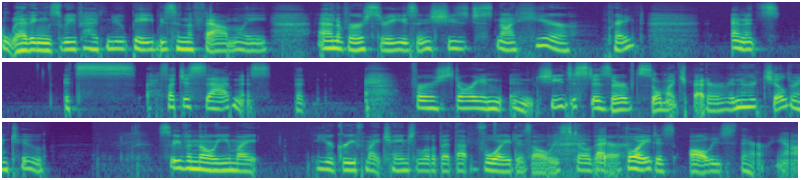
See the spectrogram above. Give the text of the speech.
weddings, we've had new babies in the family, anniversaries, and she's just not here, right? And it's it's such a sadness that for her story, and, and she just deserved so much better, and her children too. So even though you might your grief might change a little bit, that void is always still there. That void is always there. Yeah.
